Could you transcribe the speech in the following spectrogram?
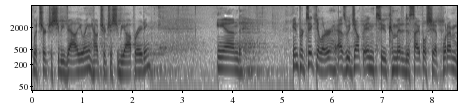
what churches should be valuing, how churches should be operating. And in particular, as we jump into committed discipleship, what I'm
